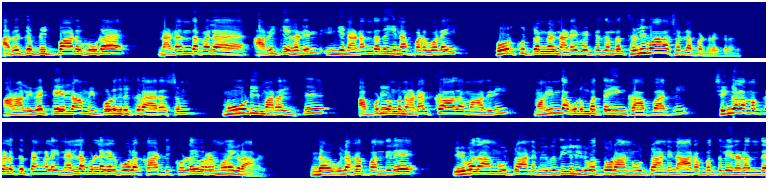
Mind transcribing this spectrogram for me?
அதுக்கு பிற்பாடு கூட நடந்த பல அறிக்கைகளில் இங்கு நடந்தது இனப்படுகொலை போர்க்குற்றங்கள் நடைபெற்றது என்று தெளிவாக சொல்லப்பட்டிருக்கிறது. ஆனால் இவற்றையெல்லாம் இப்பொழுது இருக்கிற அரசும் மூடி மறைத்து அப்படி ஒன்று நடக்காத மாதிரி மஹிந்த குடும்பத்தையும் காப்பாற்றி சிங்கள மக்களுக்கு தங்களை நல்ல பிள்ளைகள் போல காட்டிக்கொள்ள இவர்கள் முனைகிறார்கள். இந்த உலக பந்திலே இருபதாம் நூற்றாண்டின் இறுதியில் இருபத்தோராம் நூற்றாண்டின் ஆரம்பத்திலே நடந்த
